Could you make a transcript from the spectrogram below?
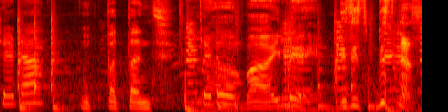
ചേട്ടാ. മുപ്പത്തഞ്ച്. ചേട്ടാ ആയില്ലേ? ദിസ് ഇസ് ബിസിനസ്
